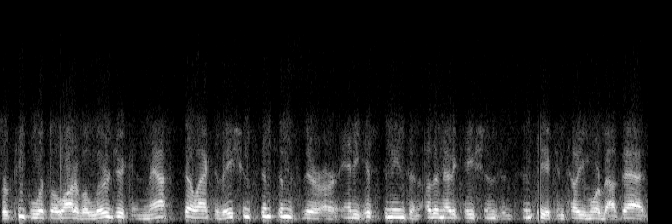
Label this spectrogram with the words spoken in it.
For people with a lot of allergic and mast cell activation symptoms, there are antihistamines and other medications, and Cynthia can tell you more about that.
